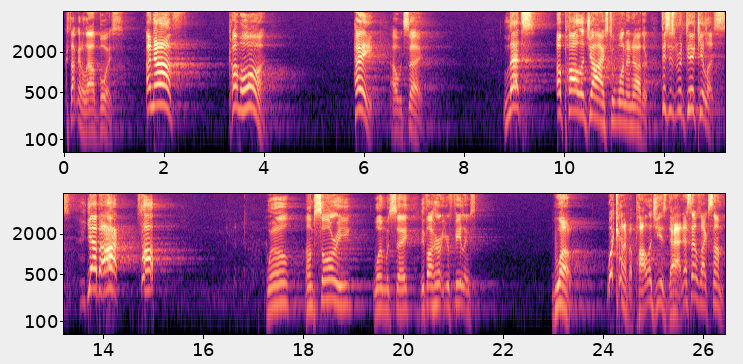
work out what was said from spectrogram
Because I've got a loud voice. Enough, come on. Hey, I would say, let's apologize to one another. This is ridiculous. Yeah, but I, stop. Well, I'm sorry, one would say, if I hurt your feelings. Whoa, what kind of apology is that? That sounds like some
